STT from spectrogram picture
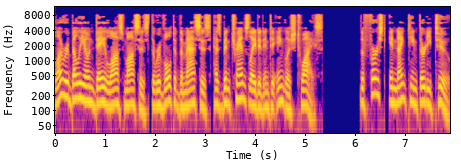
La Rebelión de las Masas the Revolt of the Masses has been translated into English twice. The first, in 1932,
